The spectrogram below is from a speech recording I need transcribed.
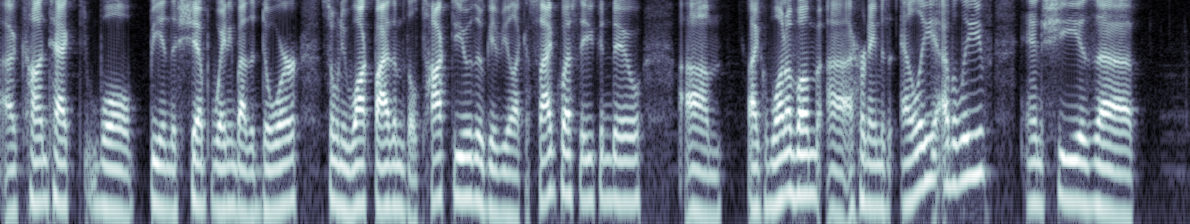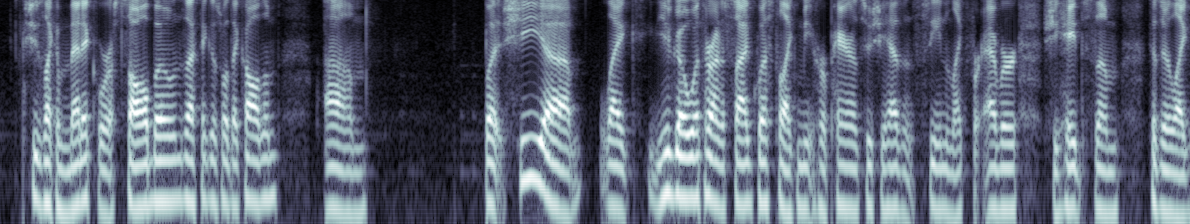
uh, contact will be in the ship waiting by the door. So when you walk by them, they'll talk to you. They'll give you like a side quest that you can do. Um, like one of them, uh, her name is Ellie, I believe, and she is a uh, she's like a medic or a sawbones, I think is what they call them. Um, but she uh like you go with her on a side quest to like meet her parents who she hasn't seen in like forever she hates them because they're like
